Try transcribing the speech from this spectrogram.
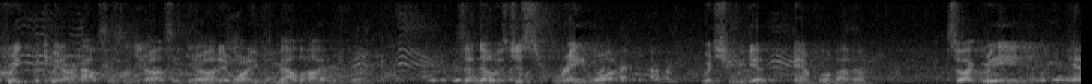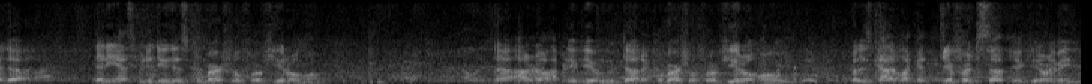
creek between our houses. And, you know, I said, you know, I didn't want any formaldehyde or anything. Said, no, it's just rainwater, which we get ample amount of. So I agreed, and uh, then he asked me to do this commercial for a funeral home. Now, I don't know how many of you who've done a commercial for a funeral home, but it's kind of like a different subject, you know what I mean?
